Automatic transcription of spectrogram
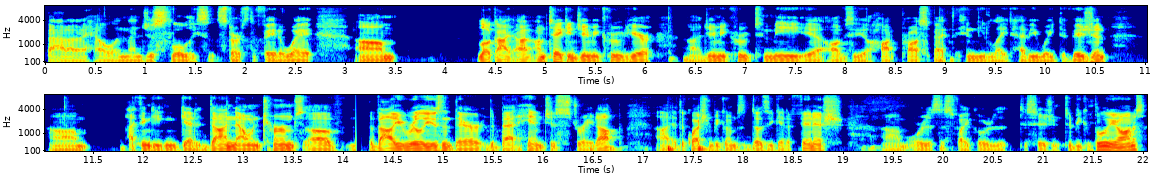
bat out of hell and then just slowly starts to fade away. Um, look, I, I'm taking Jimmy Crute here. Uh, Jimmy Crute to me, yeah, obviously a hot prospect in the light heavyweight division. Um, I think he can get it done. Now, in terms of the value, really isn't there to bet him just straight up. Uh, the question becomes, does he get a finish, um, or does this fight go to the decision? To be completely honest,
